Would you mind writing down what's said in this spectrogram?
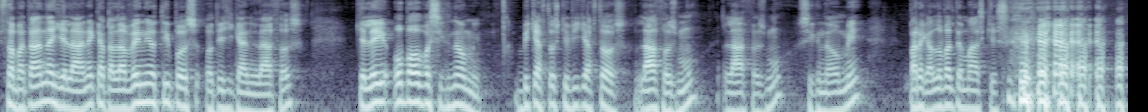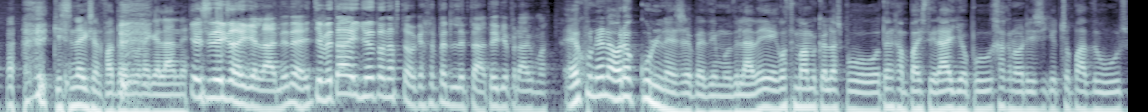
Σταματάνε να γελάνε, καταλαβαίνει ο τύπος ότι έχει κάνει λάθος και λέει: Όπα, όπα, συγγνώμη. Μπήκε αυτός και βγήκε αυτός. Λάθος μου, λάθος μου, συγγνώμη. Παρακαλώ, βάλτε μάσκες. και συνέχισαν φαντάζομαι να γελάνε. και συνέχισαν να γελάνε, ναι. Και μετά γινόταν αυτό, κάθε πέντε λεπτά, το ίδιο πράγμα. Έχουν ένα ωραίο coolness, ρε παιδί μου. Δηλαδή, εγώ θυμάμαι κιόλας που όταν είχαν πάει στη Ράγιο που είχα γνωρίσει και τους οπαδούς.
